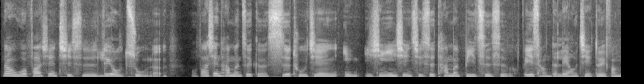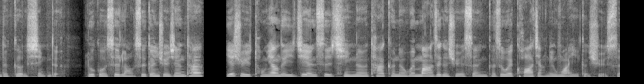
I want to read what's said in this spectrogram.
那我发现，其实六组呢，我发现他们这个师徒间以以心印心，其实他们彼此是非常的了解对方的个性的。如果是老师跟学生，他也许同样的一件事情呢，他可能会骂这个学生，可是会夸奖另外一个学生，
